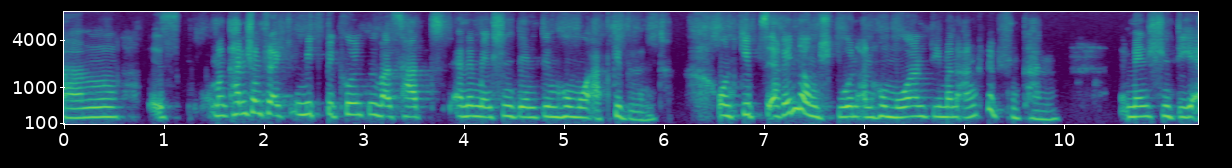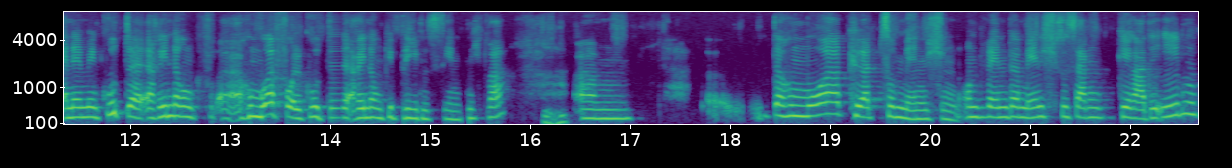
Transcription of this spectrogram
Ähm, es, man kann schon vielleicht mitbegründen, was hat einen Menschen dem, dem Humor abgewöhnt. Und gibt es Erinnerungsspuren an Humor, an die man anknüpfen kann? Menschen, die eine gute Erinnerung, äh, humorvoll gute Erinnerung geblieben sind, nicht wahr? Mhm. Ähm, der Humor gehört zum Menschen. Und wenn der Mensch sozusagen gerade eben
